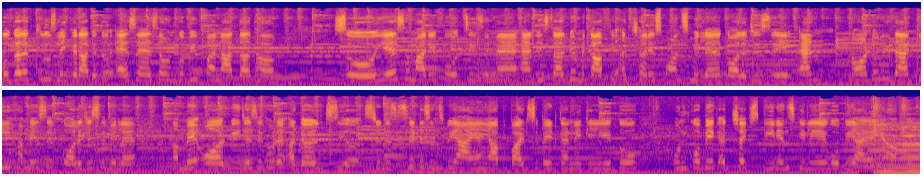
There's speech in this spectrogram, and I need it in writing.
वो गलत क्लूज़ लेकर आते तो ऐसा ऐसा उनको भी फन आता था। सो so, येस हमारी फोर्थ सीज़न है एंड इस साल भी हमें काफ़ी अच्छा रिस्पांस मिला है कॉलेज से। एंड नॉट ओनली डैट कि हमें सिर्फ़ कॉलेज से मिला है हमें और भी जैसे थोड़े अडल्ट सिटीजन्स भी आए हैं यहाँ पर पार्टिसिपेट करने के लिए तो उनको भी एक अच्छा एक्सपीरियंस के लिए वो भी आए हैं यहाँ पर।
